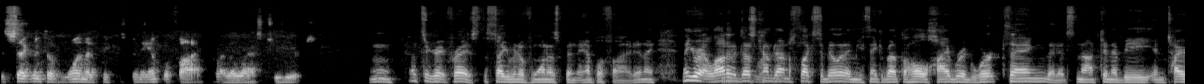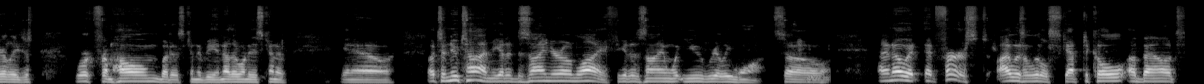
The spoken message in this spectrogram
the segment of one, I think, has been amplified by the last two years. Mm, that's a great phrase. The segment of one has been amplified. And I think you're right. A lot of it does come down to flexibility. I mean, you think about the whole hybrid work thing, that it's not going to be entirely just work from home, but it's going to be another one of these kind of, you know, oh, it's a new time. You got to design your own life. You got to design what you really want. So I know at, at first I was a little skeptical about,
